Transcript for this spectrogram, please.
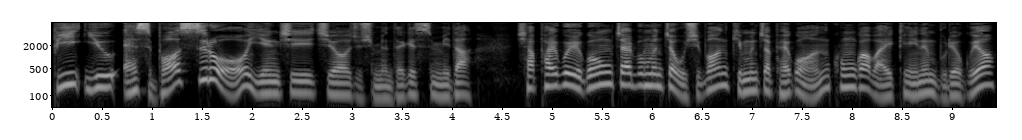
BUS 버스로 이행시 지어 주시면 되겠습니다. 샵8910 짧은 문자 50원, 긴 문자 100원, 콩과 마이케이는 무료고요.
